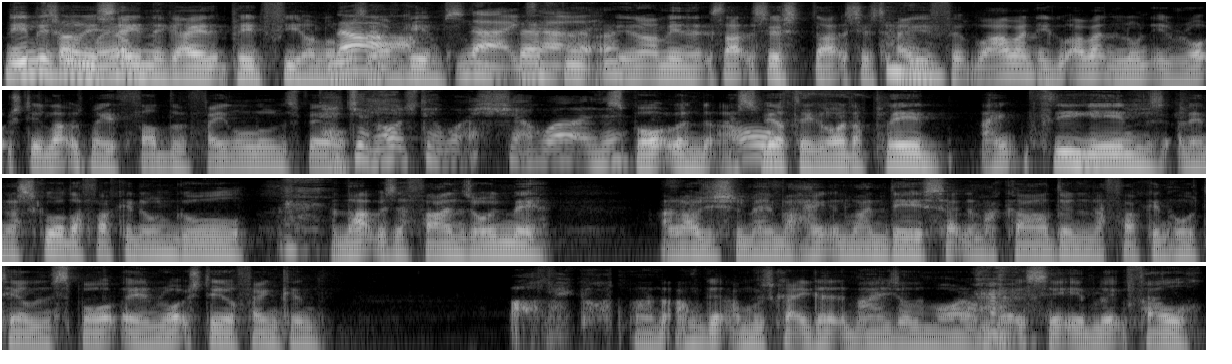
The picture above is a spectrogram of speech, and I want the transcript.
Nobody's he's done going to well." sign the guy that played 300 Nah. reserve games. Nah, exactly. Definitely. You know what I mean? It's, that's just that's just how mm-hmm. football. I went to I went on loan to Rochdale. That was my third and final loan spell. Did you Rochdale? What a shit what is it? Scotland. I swear to oh. God, I played I think three games and then I scored a fucking own goal, and that was the fans on me. And I just remember thinking one day sitting in my car down in a fucking hotel in Spot in Rochdale, thinking, "Oh my God, man, I'm go- I'm just going to get the manager tomorrow. I'm going to say to him, look, Phil,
